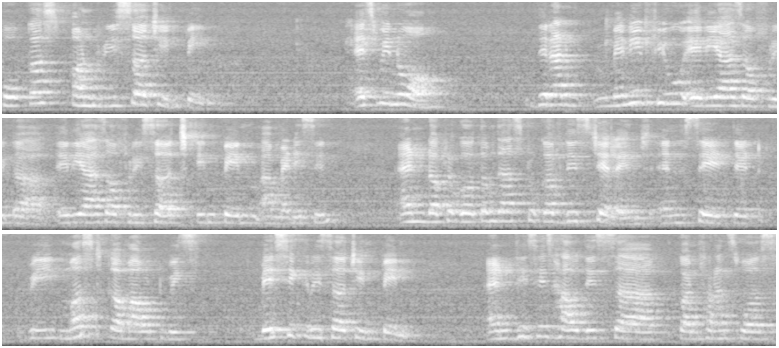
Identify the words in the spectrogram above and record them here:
focused on research in pain. As we know, there are many few areas of, uh, areas of research in pain uh, medicine and Dr. Gautam Das took up this challenge and said that we must come out with basic research in pain. And this is how this uh, conference was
